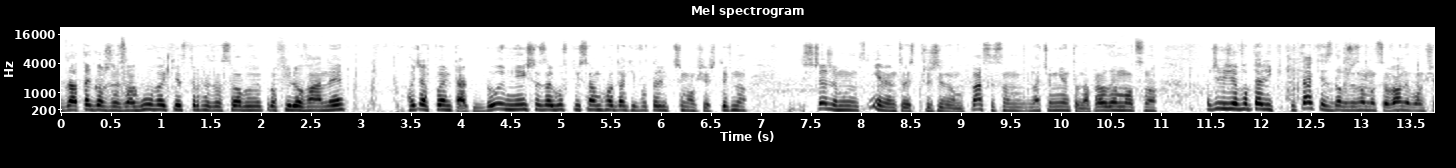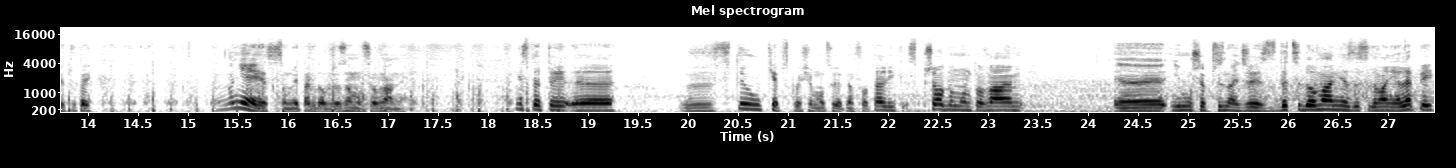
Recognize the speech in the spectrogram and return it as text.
dlatego że zagłówek jest trochę za słabo wyprofilowany. Chociaż powiem tak, były mniejsze zagłówki w samochodach i fotelik trzymał się sztywno. Szczerze mówiąc, nie wiem co jest przyczyną. Pasy są naciągnięte naprawdę mocno. Oczywiście fotelik i tak jest dobrze zamocowany, bo on się tutaj no nie jest w sumie tak dobrze zamocowany. Niestety yy, z tyłu kiepsko się mocuje ten fotelik. Z przodu montowałem e, i muszę przyznać, że jest zdecydowanie, zdecydowanie lepiej.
